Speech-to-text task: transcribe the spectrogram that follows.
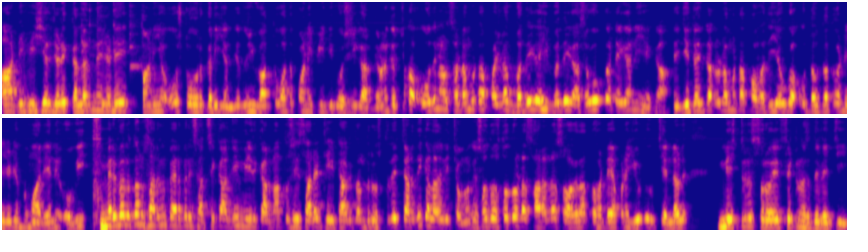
ਆਰਟੀਫੀਸ਼ੀਅਲ ਜਿਹੜੇ ਕਲਰ ਨੇ ਜਿਹੜੇ ਪਾਣੀ ਆ, ਉਹ ਸਟੋਰ ਕਰੀ ਜਾਂਦੇ ਆ। ਤੁਸੀਂ ਵੱਧ ਤੋਂ ਵੱਧ ਪਾਣੀ ਪੀਣ ਦੀ ਕੋਸ਼ਿਸ਼ ਕਰਦੇ ਹੋ ਨਾ ਤਾਂ ਉਹਦੇ ਨਾਲ ਸਾਡਾ ਮੋਟਾਪਾ ਜਿਹੜਾ ਵਧੇਗਾ ਹੀ ਵਧੇਗਾ, ਸਗੋਂ ਘਟੇਗਾ ਨਹੀਂ ਹੈਗਾ। ਤੇ ਜਿੱਦਾਂ ਜਿੱਦਾਂ ਤੁਹਾਡਾ ਮੋਟਾਪਾ ਵਧੀ ਜਾਊਗਾ, ਉਦਾਂ ਉਦਾਂ ਤੁਹਾਡੀ ਜਿਹੜੀਆਂ ਬਿਮਾਰੀਆਂ ਨੇ ਉਹ ਵੀ ਮੇਰੇ ਵੱਲੋਂ ਤੁਹਾਨੂੰ ਸਾਰਿਆਂ ਨੂੰ ਪਿਆਰ ਭਰੀ ਸਤਿ ਸ਼੍ਰੀ ਅਕਾਲ ਜੀ। ਉਮੀਦ ਕਰਦਾ ਤੁਸੀਂ ਸਾਰੇ ਠੀਕ ਠਾਕ, ਤੰਦਰੁਸਤ ਤੇ ਚੜ੍ਹਦੀ ਕਲਾ ਦੇ ਵਿੱਚ ਹੋਵੋਗੇ। ਸੋ ਦੋਸਤੋ, ਤੁਹਾਡਾ ਸਾਰਿਆਂ ਦਾ ਸਵਾਗਤ ਆ ਤੁਹਾਡੇ ਆਪਣੇ YouTube channel mister Saroye fitness ਦੇ ਵਿੱਚ ਹੀ।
